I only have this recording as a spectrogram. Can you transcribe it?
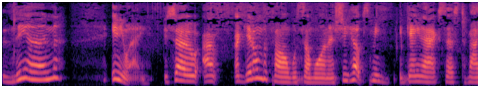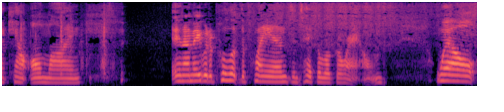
Then, anyway, so I, I get on the phone with someone and she helps me gain access to my account online. And I'm able to pull up the plans and take a look around. Well,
